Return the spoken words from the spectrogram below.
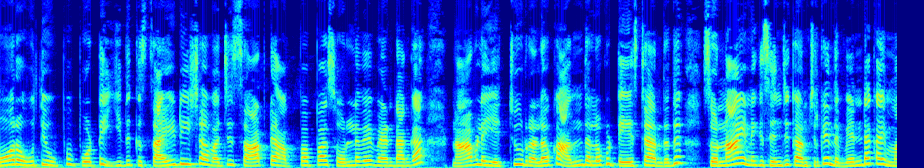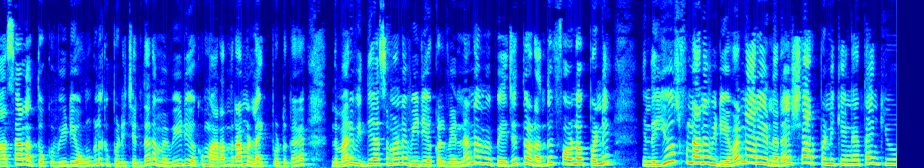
மோரை ஊற்றி உப்பு போட்டு இதுக்கு சைடிஷாக வச்சு சாப்பிட்டேன். அப்பப்போ சொல்லவே வேண்டாங்க. நாவலை எச்சூடுற அளவுக்கு அந்த அளவுக்கு டேஸ்ட்டாக இருந்தது. ஸோ நான் இன்னைக்கு செஞ்சு காமிச்சிருக்கேன். இந்த வெண்டைக்காய் மசாலா தொக்கு வீடியோ உங்களுக்கு பிடிச்சிருந்தா நம்ம வீடியோக்கு மறந்துடாமல் லைக் போட்டுக்கோங்க. இந்த மாதிரி வித்தியாசமான வீடியோக்கள் வேணும்னா நம்ம பேஜை தொடர்ந்து ஃபாலோ பண்ணி இந்த யூஸ்ஃபுல்லான வீடியோவை நிறைய நிறைய ஷேர் பண்ணிக்கோங்க. தேங்க்யூ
